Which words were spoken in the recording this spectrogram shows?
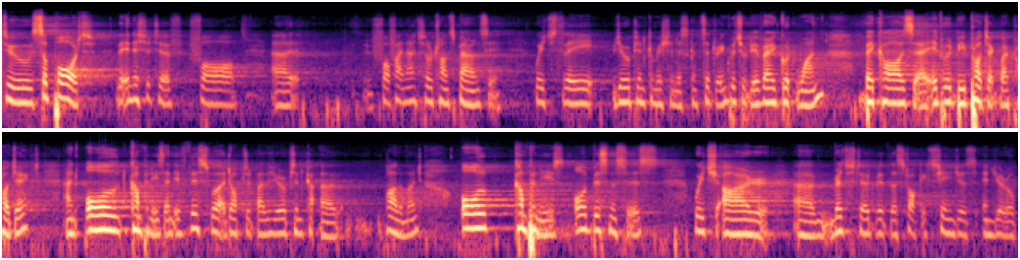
To support the initiative for, uh, for financial transparency, which the European Commission is considering, which would be a very good one, because uh, it would be project by project, and all companies, and if this were adopted by the European uh, Parliament, all companies, all businesses which are um, registered with the stock exchanges in Europe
